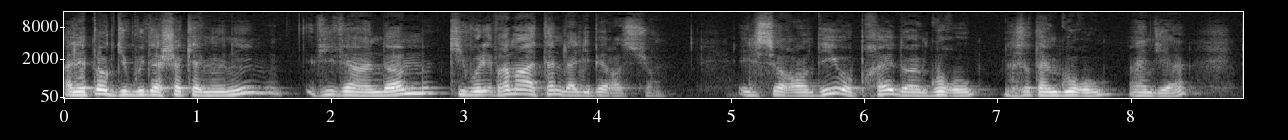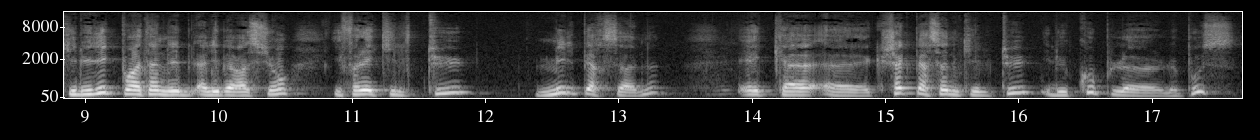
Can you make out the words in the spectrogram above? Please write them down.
À l'époque du Bouddha Shakyamuni, vivait un homme qui voulait vraiment atteindre la libération il se rendit auprès d'un gourou, d'un certain gourou indien, qui lui dit que pour atteindre la libération, il fallait qu'il tue mille personnes et que euh, chaque personne qu'il tue, il lui coupe le, pouce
